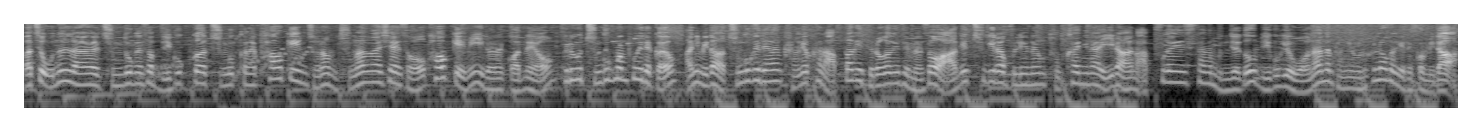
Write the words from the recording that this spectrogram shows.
마치 오늘날 중동에서 미국과 중국 간의 파워게임처럼 중앙아시아에서 파워게임이 일어날 것 같네요. 그리고 중국만 포위될까요? 아닙니다. 중국에 대한 강력한 압박이 들어가게 되면서 악의 축이라 불리는 북한이나 이란, 아프가니스탄 문제도 미국이 원하는 방향으로 흘러가게 될 겁니다.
